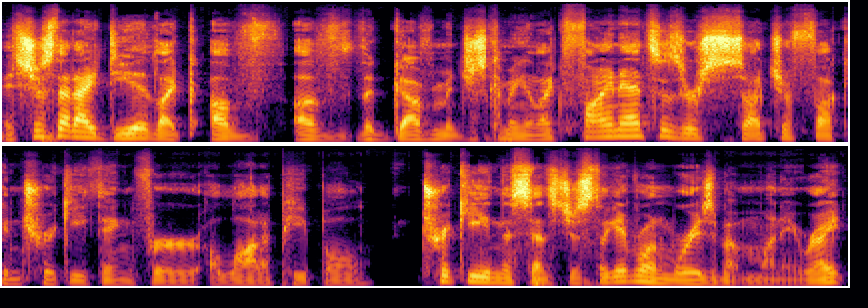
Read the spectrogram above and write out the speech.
It's just that idea like of of the government just coming in. Like finances are such a fucking tricky thing for a lot of people. Tricky in the sense just like everyone worries about money, right?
